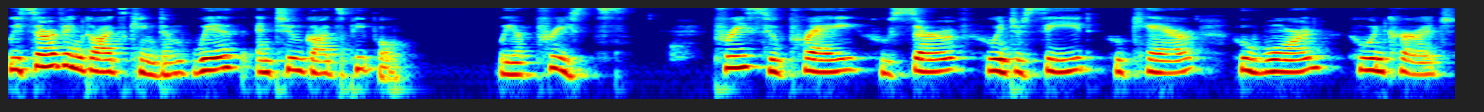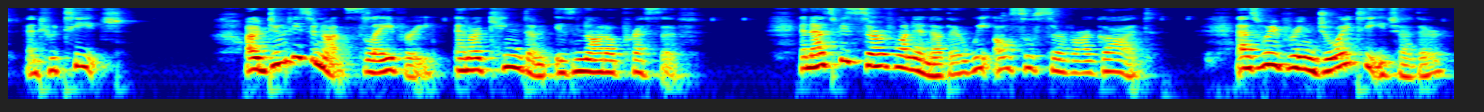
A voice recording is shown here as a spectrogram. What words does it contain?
We serve in God's kingdom with and to God's people. We are priests. Priests who pray, who serve, who intercede, who care, who warn, who encourage, and who teach. Our duties are not slavery, and our kingdom is not oppressive. And as we serve one another, we also serve our God. As we bring joy to each other,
